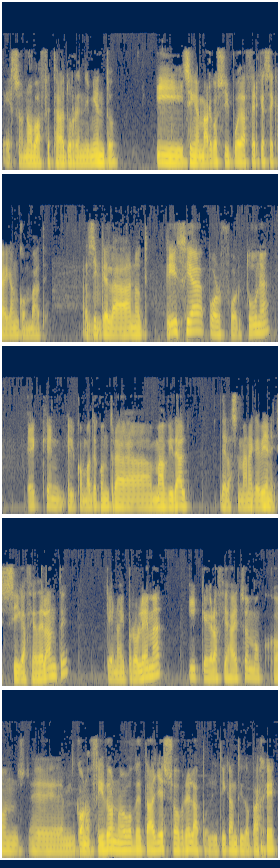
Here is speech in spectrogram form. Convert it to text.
eso no va a afectar a tu rendimiento y sin embargo sí puede hacer que se caiga en combate. Así que la noticia, por fortuna, es que el combate contra Masvidal de la semana que viene sigue hacia adelante, que no hay problema y que gracias a esto hemos con- eh, conocido nuevos detalles sobre la política antidopaje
